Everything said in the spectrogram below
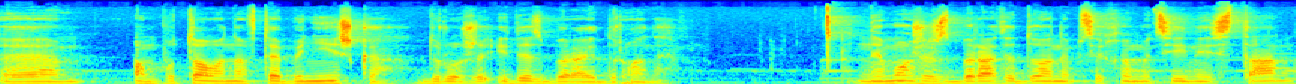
Е, ампутована в тебе ніжка, друже, іди збирай дрони. Не можеш збирати дрони, психоемоційний стан.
